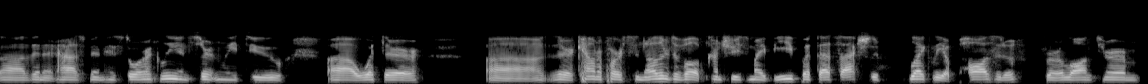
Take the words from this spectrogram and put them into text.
uh, than it has been historically, and certainly to uh, what their uh, their counterparts in other developed countries might be. But that's actually likely a positive for a long term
